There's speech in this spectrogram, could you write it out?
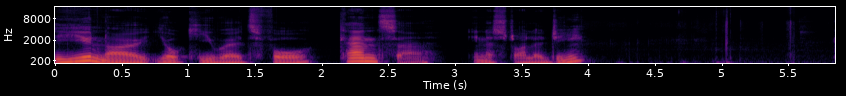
Do you know your keywords for Cancer in astrology?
